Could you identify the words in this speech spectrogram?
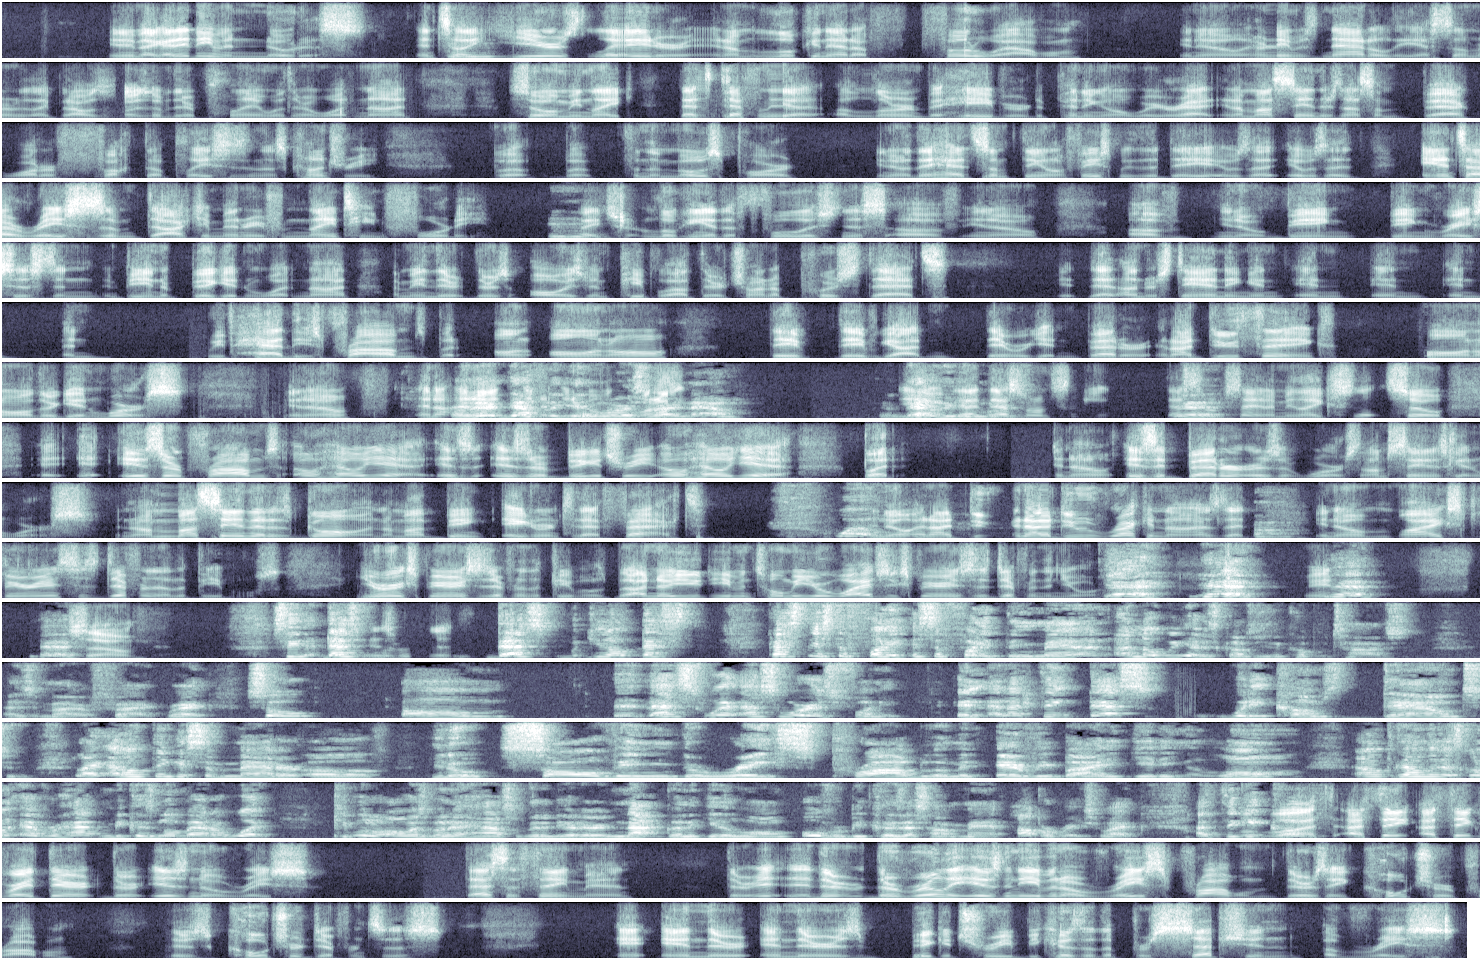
you know, like I didn't even notice until Mhm. years later, and I'm looking at a photo album. You know, her name is Natalie. I still remember, like, but I was always over there playing with her and whatnot. So I mean, like, that's definitely a, a learned behavior depending on where you're at. And I'm not saying there's not some backwater fucked up places in this country, but but for the most part, you know, they had something on Facebook the other day. It was a it was a anti-racism documentary from 1940 Mhm. like looking at the foolishness of you know of you know being being racist and being a bigot and whatnot i mean there, there's always been people out there trying to push that that understanding and and and and and we've had these problems but on all in all they've they've gotten they were getting better and i do think all in all they're getting worse you know and, Well, and they're I- definitely you know, getting worse when I- right now. They're yeah, that, that's what I'm saying. That's what I'm saying. I mean, like, so, so is there problems? Oh hell yeah. Is is there bigotry? Oh hell yeah. But you know, is it better or is it worse? I'm saying it's getting worse. And I'm not saying that it's gone. I'm not being ignorant to that fact. Well, You know, and I do and I do recognize that uh, you know my experience is different than other people's. Your experience is different than people's. But I know you even told me your wife's experience is different than yours. yeah, yeah, yeah, yeah. So See, that's it is what it is. that's but you know that's that's it's the funny it's a funny thing, man. I, I know we had this conversation a couple times, as a matter of fact, right? So, um, that's where that's where it's funny, and and I think that's what it comes down to. Like, I don't think it's a matter of you know solving the race problem and everybody getting along. I don't, I don't think that's going to ever happen because no matter what. People are always going to have something to do that they're not going to get along over because that's how man operates, right? I think it well, I, th- I think I think right there there is no race. That's the thing, man. There there there really isn't even a race problem. There's a culture problem. There's culture differences, and, and there and there's bigotry because of the perception of race.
